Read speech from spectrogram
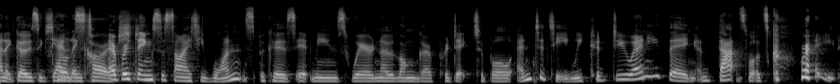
and it goes against everything society wants because it means we're no longer a predictable entity. We could do anything, and that's what's great.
